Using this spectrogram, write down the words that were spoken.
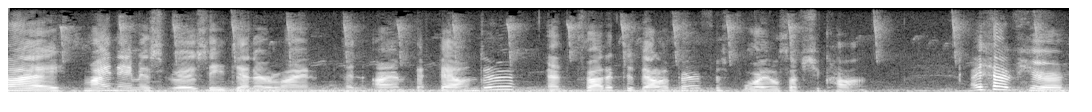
Hi, my name is Rosie Dennerlein, and I'm the founder and product developer for Oils of Shakan. I have here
